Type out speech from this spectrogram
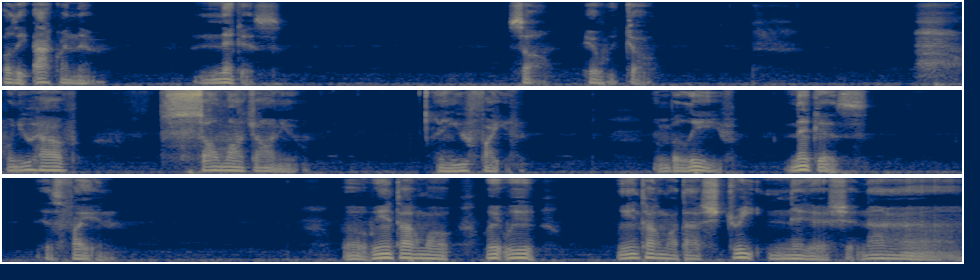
or the acronym niggas. So, here we go. When you have so much on you and you fighting and believe niggas is fighting. But we ain't talking about we we we ain't talking about that street nigga shit. Nah.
